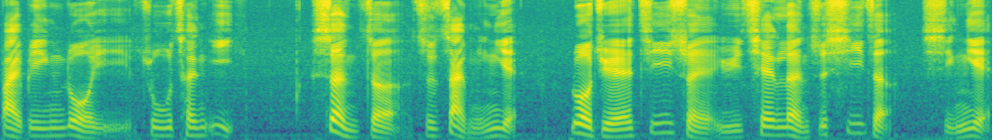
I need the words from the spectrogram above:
败兵若以诸称义。胜者之战名也。若决积水于千仞之溪者，行也。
